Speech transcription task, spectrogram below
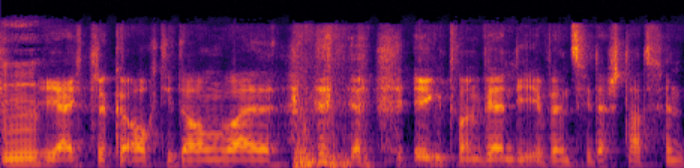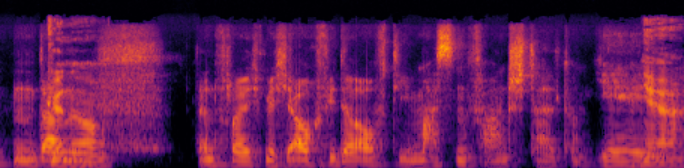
Mhm. Ja, ich drücke auch die Daumen, weil irgendwann werden die Events wieder stattfinden. Dann, genau. Dann freue ich mich auch wieder auf die Massenveranstaltung. Yay. Ja,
